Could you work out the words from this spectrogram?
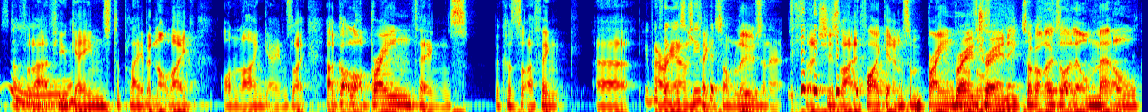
stuff like that. A few games to play, but not like online games. Like I got a lot of brain things because I think. Uh, People think Ariane stupid. thinks I'm losing it, so she's like, if I get him some brain Brain puzzles- training. So I got loads of like little metal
